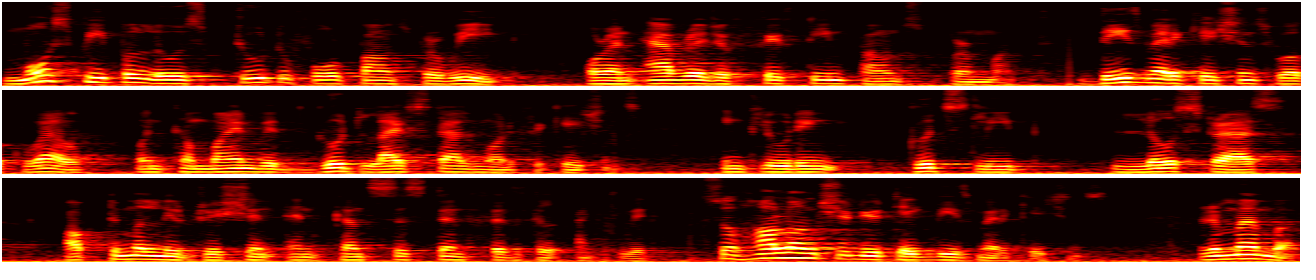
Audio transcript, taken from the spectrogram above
Most people lose 2 to 4 pounds per week or an average of 15 pounds per month. These medications work well when combined with good lifestyle modifications, including good sleep, low stress, optimal nutrition, and consistent physical activity. So, how long should you take these medications? Remember,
